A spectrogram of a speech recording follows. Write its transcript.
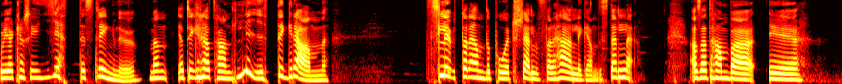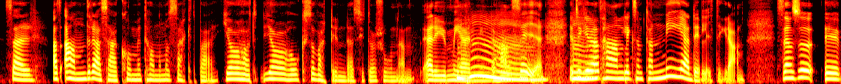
och jag kanske är jättesträng nu, men jag tycker att han lite grann slutar ändå på ett självförhärligande ställe. Alltså att han bara... Eh, så här, att andra så här kommit till honom och sagt bara jag har, jag har också varit i den där situationen, är det ju mer eller mindre han Mhm. säger. Jag tycker Mm. att han liksom tar ner det lite grann. Sen så, eh,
